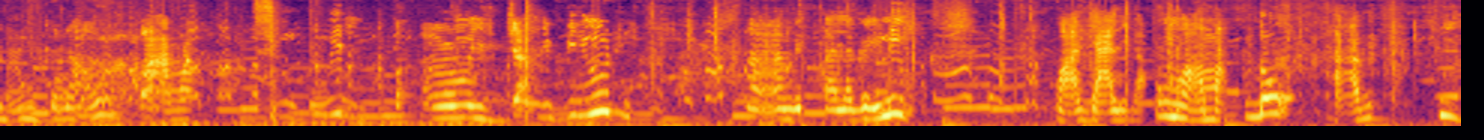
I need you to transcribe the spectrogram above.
naging ka na ako para si kumil. Para may Jollibee yun. Naamit talaga ini. Majalig ako, mga makdo. Naamit. Hmm.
